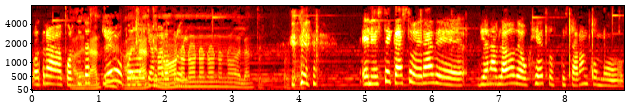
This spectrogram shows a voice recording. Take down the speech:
otra cortita si quiero, puedo llamar no, otro. No, no, no, no, no, adelante. en este caso era de habían hablado de objetos que estaban como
